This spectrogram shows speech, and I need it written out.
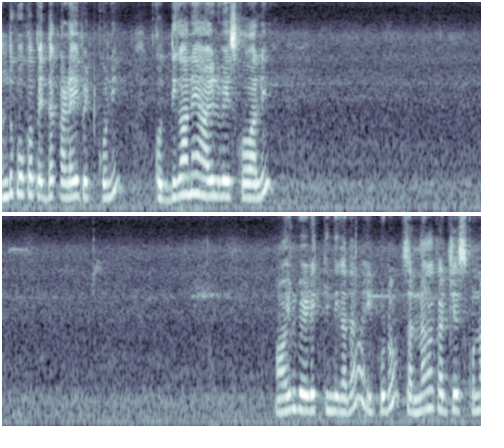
అందుకు ఒక పెద్ద కడాయి పెట్టుకొని కొద్దిగానే ఆయిల్ వేసుకోవాలి. ఆయిల్ వేడెక్కింది కదా ఇప్పుడు సన్నగా కట్ చేసుకున్న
